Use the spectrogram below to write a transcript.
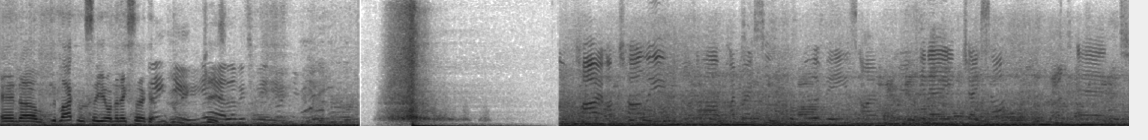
and uh, good luck. We'll see you on the next circuit. Thank you. Yeah, Cheers. lovely to meet you. Hi, I'm Charlie. Um, I'm racing Formula V's. I'm in a JSA and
